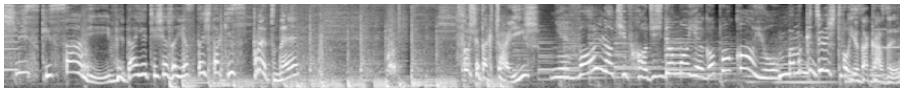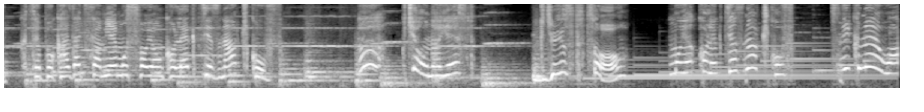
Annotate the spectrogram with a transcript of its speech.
Śliski sami. Wydaje ci się, że jesteś taki sprytny? Co się tak czaisz? Nie wolno ci wchodzić do mojego pokoju. Mam gdzieś twoje zakazy. Chcę pokazać samiemu swoją kolekcję znaczków. A, Gdzie ona jest? Gdzie jest co? Moja kolekcja znaczków. Zniknęła.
